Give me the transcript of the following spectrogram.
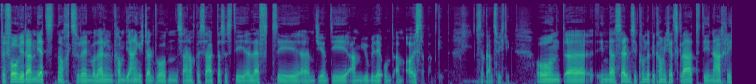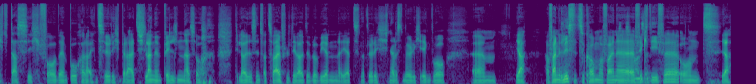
bevor wir dann jetzt noch zu den Modellen kommen, die eingestellt wurden, sei noch gesagt, dass es die Lefty ähm, GMT am Jubilee und am Oysterband. Das ist noch ganz wichtig. Und äh, in derselben Sekunde bekomme ich jetzt gerade die Nachricht, dass sich vor dem Bucherei in Zürich bereits Schlangen bilden. Also die Leute sind verzweifelt, die Leute probieren jetzt natürlich schnellstmöglich irgendwo ähm, ja, auf eine Liste zu kommen, auf eine fiktive. Und ja,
